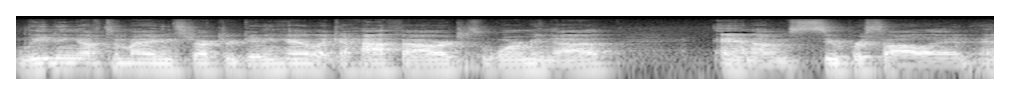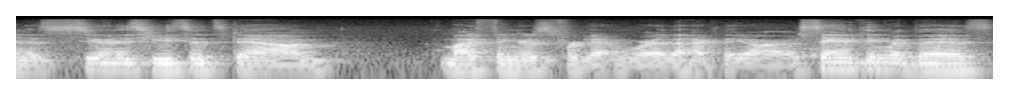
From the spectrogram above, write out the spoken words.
leading up to my instructor getting here like a half hour just warming up and I'm super solid and as soon as he sits down my fingers forget where the heck they are. Same thing with this.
